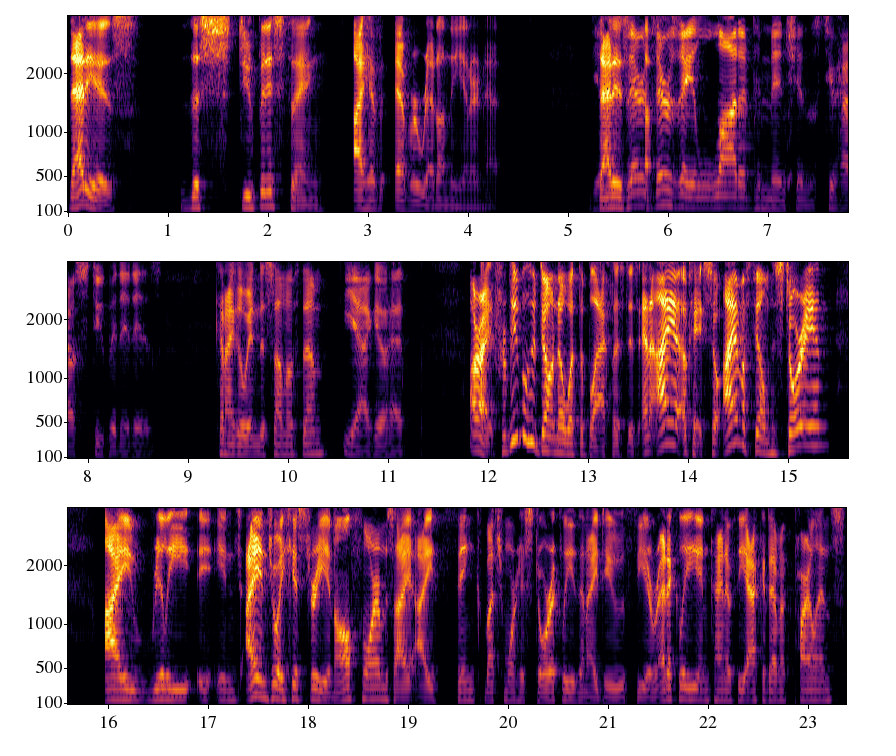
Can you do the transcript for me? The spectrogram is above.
that is the stupidest thing I have ever read on the internet. Yeah, that is there, a f- there's a lot of dimensions to how stupid it is. Can I go into some of them? Yeah, go ahead. All right, for people who don't know what the blacklist is, and I okay, so I am a film historian. I really in, I enjoy history in all forms. I, I think much more historically than I do theoretically in kind of the academic parlance.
